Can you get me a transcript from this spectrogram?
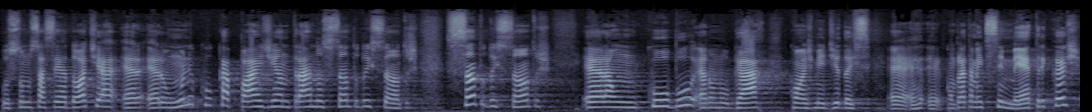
O sumo sacerdote era, era o único capaz de entrar no Santo dos Santos. Santo dos Santos era um cubo, era um lugar com as medidas é, é, completamente simétricas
